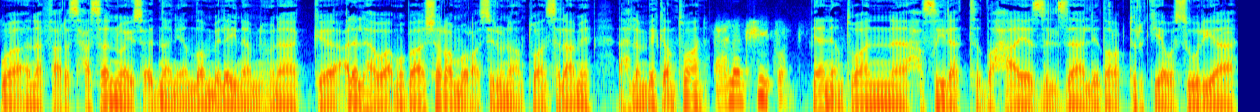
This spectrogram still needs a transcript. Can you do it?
وأنا فارس حسن ويسعدنا أن ينضم إلينا من هناك على الهواء مباشرة مراسلنا أنطوان سلامة. أهلا بك أنطوان. أهلا فيكم. يعني أنطوان حصيلة ضحايا الزلزال اللي ضرب تركيا وسوريا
